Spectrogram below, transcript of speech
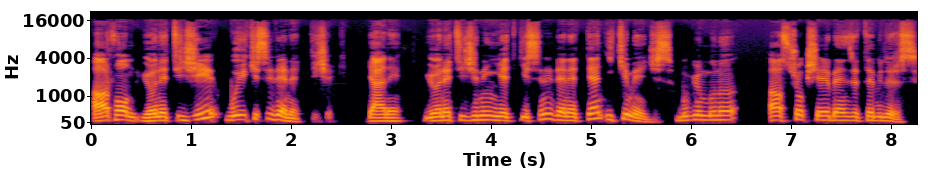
arhon yöneticiyi bu ikisi denetleyecek. Yani yöneticinin yetkisini denetleyen iki meclis. Bugün bunu az çok şeye benzetebiliriz.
